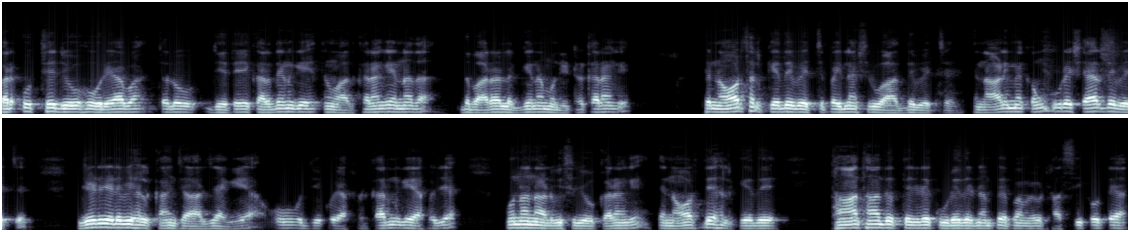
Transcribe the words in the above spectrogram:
ਪਰ ਉੱਥੇ ਜੋ ਹੋ ਰਿਹਾ ਵਾ, ਚਲੋ ਜੇ ਤੇ ਇਹ ਕਰ ਦੇਣਗੇ, ਧੰਨਵਾਦ ਕਰਾਂਗੇ ਇਹਨਾਂ ਦਾ। ਦੁਬਾਰਾ ਲੱਗੇ ਨਾ ਮੋਨੀਟਰ ਕਰਾਂਗੇ। ਫਿਰ ਨਾਰਥ ਹਲਕੇ ਦੇ ਵਿੱਚ ਪਹਿਲਾਂ ਸ਼ੁਰੂਆਤ ਦੇ ਵਿੱਚ ਤੇ ਨਾਲ ਹੀ ਮੈਂ ਕਹੂੰ ਪੂਰੇ ਸ਼ਹਿਰ ਦੇ ਵਿੱਚ ਜਿਹੜੇ ਜਿਹੜੇ ਵੀ ਹਲਕਾ ਇੰਚਾਰਜ ਹੈਗੇ ਆ, ਉਹ ਜੇ ਕੋਈ ਐਫਰਟ ਕਰਨਗੇ ਇਹੋ ਜਿਹਾ, ਉਹਨਾਂ ਨਾਲ ਵੀ ਸਹਿਯੋਗ ਕਰਾਂਗੇ। ਤੇ ਨਾਰਥ ਦੇ ਹਲਕੇ ਦੇ ਥਾਂ ਥਾਂ ਦੇ ਉੱਤੇ ਜਿਹੜੇ ਕੂੜੇ ਦੇ ਡੰਪੇ ਭਾਵੇਂ ਉਹ 88 ਫੁੱਟ ਆ,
